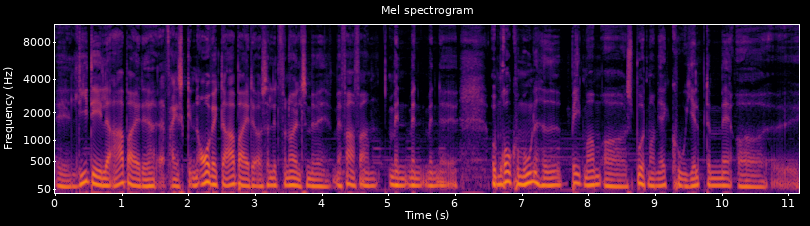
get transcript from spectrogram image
øh, lige dele arbejde, faktisk en overvægt af arbejde, og så lidt fornøjelse med, med farfar. Men, men, men øh, Åben Rå Kommune havde bedt mig om og spurgt mig, om jeg ikke kunne hjælpe dem med at øh,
